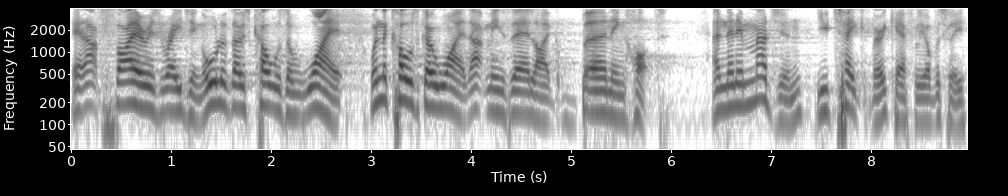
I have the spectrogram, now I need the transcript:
yeah, that fire is raging. All of those coals are white. When the coals go white, that means they're like burning hot. And then imagine you take, very carefully, obviously,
